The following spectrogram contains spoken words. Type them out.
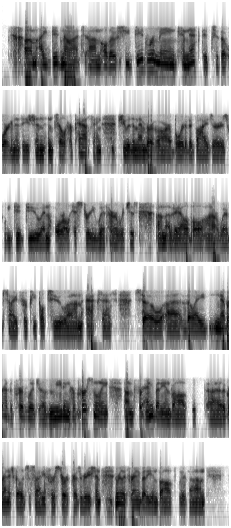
Um, I did not, um, although she did remain connected to the organization until her passing. She was a member of our board of advisors. We did do an oral history with her, which is um, available on our website for people to um, access. So, uh, though I never had the privilege of meeting her personally, um, for anybody involved with uh, the Greenwich Village Society for Historic Preservation, and really for anybody involved with um,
